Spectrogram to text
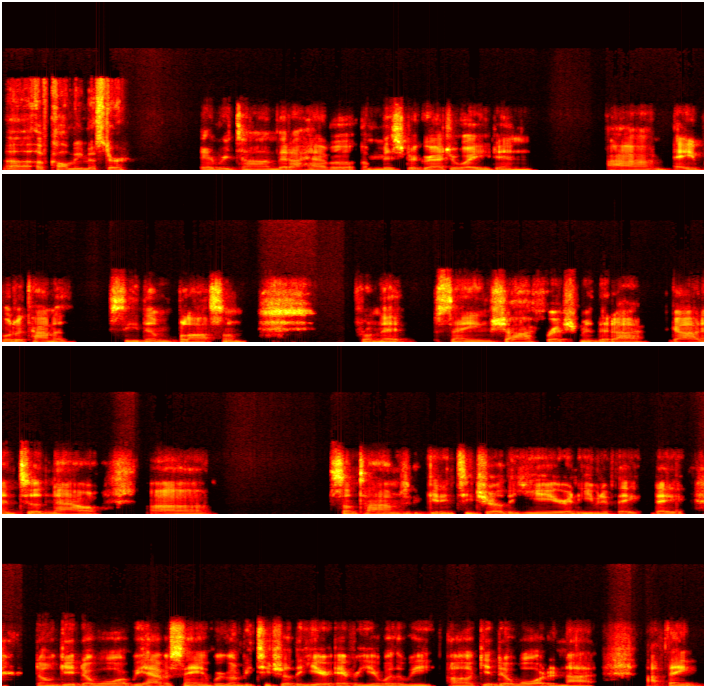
uh, of Call Me Mister? Every time that I have a, a Mister graduate and I'm able to kind of see them blossom from that same shy freshman that I got until now. Uh, sometimes getting teacher of the year, and even if they they don't get the award, we have a saying we're going to be teacher of the year every year, whether we uh, get the award or not. I think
